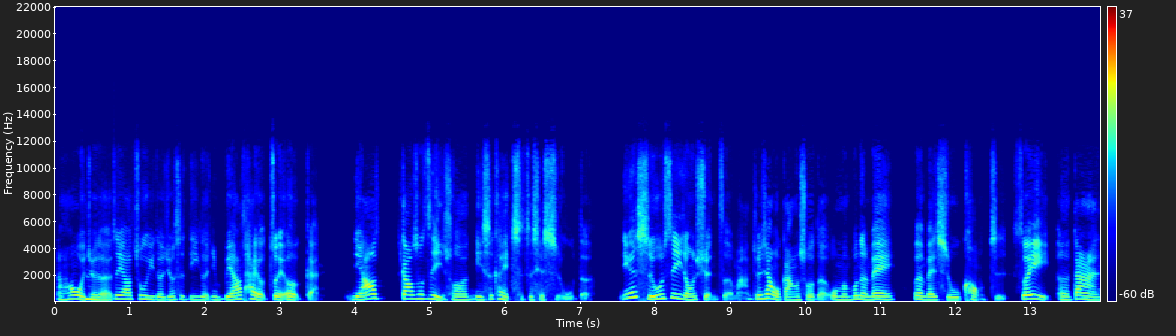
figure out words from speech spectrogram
然后我觉得这要注意的就是第一个，你不要太有罪恶感，你要告诉自己说你是可以吃这些食物的，因为食物是一种选择嘛。就像我刚刚说的，我们不能被。不能被食物控制，所以，嗯，当然，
